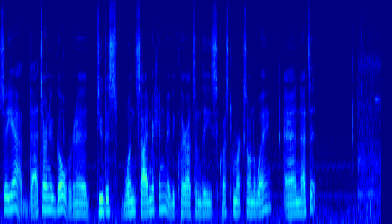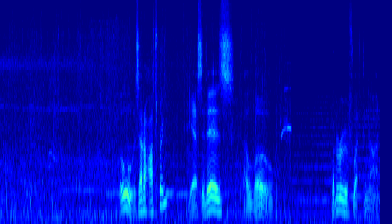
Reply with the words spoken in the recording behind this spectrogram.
So yeah, that's our new goal. We're gonna do this one side mission, maybe clear out some of these question marks on the way, and that's it. Oh, is that a hot spring? Yes, it is. Hello. What are we reflecting on?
